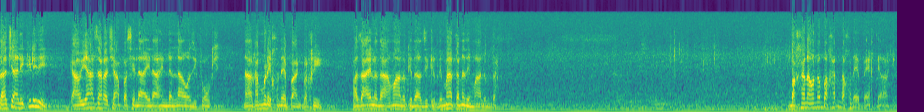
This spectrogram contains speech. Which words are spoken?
دا چا لیکلی دی که اویا زره چا پسې لا اله الا الله وظیفه وکړي نو هغه مړی خدای پاک بخښي فضائل د اعمالو کې دا ذکر دی ما ته نه دی معلوم ده بخنه او نه بخنه د خدای په اختیار کې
